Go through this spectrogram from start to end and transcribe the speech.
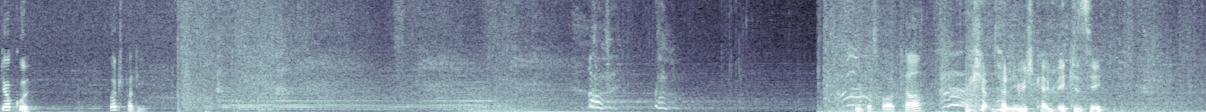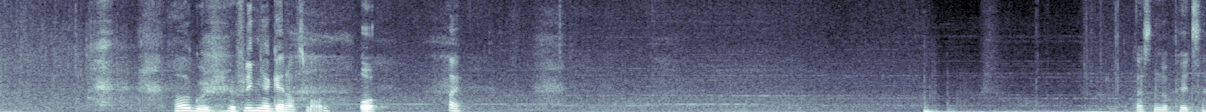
Ja, cool. Rutschpartie. Gut, das war klar. Ich habe da nämlich keinen Weg gesehen. Oh gut, wir fliegen ja gerne aufs Maul. Oh. Hi. Das sind nur Pilze.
